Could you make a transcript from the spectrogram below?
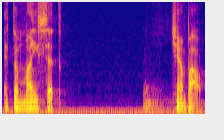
Esto es Mindset Champao.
